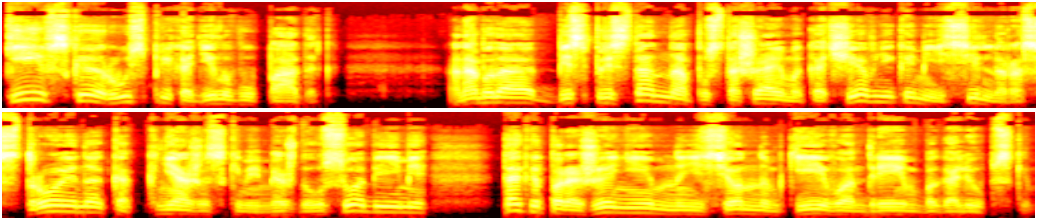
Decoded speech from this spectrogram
Киевская Русь приходила в упадок. Она была беспрестанно опустошаема кочевниками и сильно расстроена как княжескими междоусобиями, так и поражением, нанесенным Киеву Андреем Боголюбским.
